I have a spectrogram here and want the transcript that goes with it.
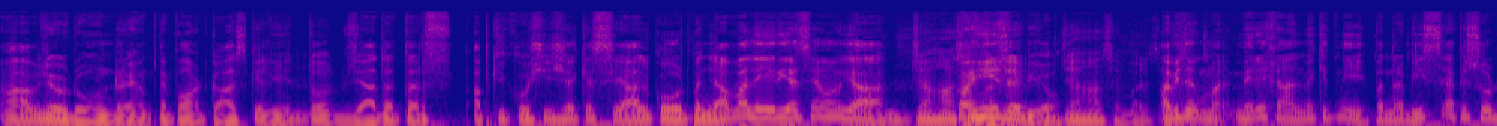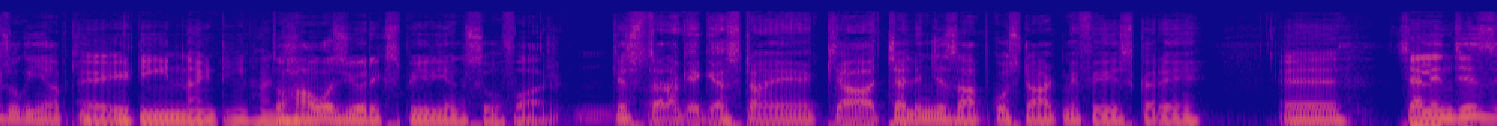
آپ جو ڈھونڈ رہے ہیں اپنے پوڈ کاسٹ کے لیے تو زیادہ تر آپ کی کوشش ہے کہ سیال کوٹ پنجاب والے ایریا سے ہو یا جہاں کہیں سے بھی ہو؟ جہاں سے مرضی ابھی تک میرے خیال میں کتنی؟ پندرہ بیس ایپیسوڈز ہو گئی ہیں آپ کی۔ ایٹین نائنٹین ہاں تو how was your experience so far کس طرح کے گیسٹ آئے ہیں؟ کیا چیلنجز آپ کو اسٹارٹ میں فیس کریں؟ چیلنجز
